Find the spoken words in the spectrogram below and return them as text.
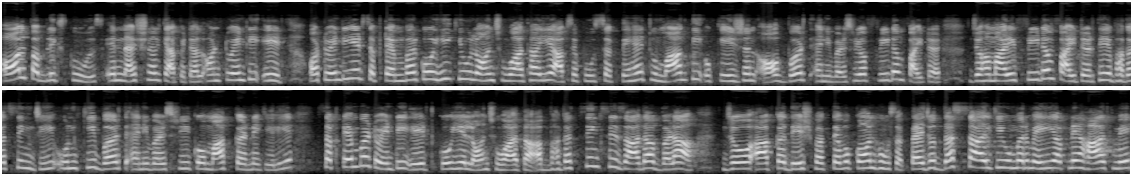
all public schools in national capital on 28 और 28 सितंबर को ही क्यों लॉन्च हुआ था, ये आपसे पूछ सकते हैं। To mark the occasion of birth anniversary of freedom fighter जो हमारे फ्रीडम फाइटर थे भगत सिंह जी, उनकी बर्थ एनिवर्सरी को मार्क करने के लिए सितंबर 28 को ये लॉन्च हुआ था। अब भगत सिंह से ज़्यादा बड़ा जो आपका देशभक्त है, वो कौन हो सकता है, जो 10 साल की उम्र में ही अपने हाथ में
